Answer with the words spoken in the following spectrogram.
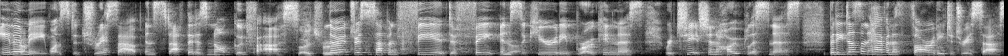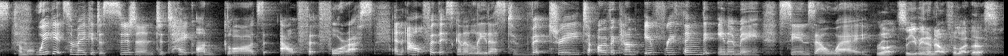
enemy wants to dress up in stuff that is not good for us. So true. No, it dresses up in fear, defeat, insecurity, brokenness, rejection, hopelessness. But he doesn't have an authority to dress us. Come on. We get to make a decision to take on God's outfit for us, an outfit that's going to lead us to victory, to overcome everything the enemy sends our way. Right. So you've been an outfit like this.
